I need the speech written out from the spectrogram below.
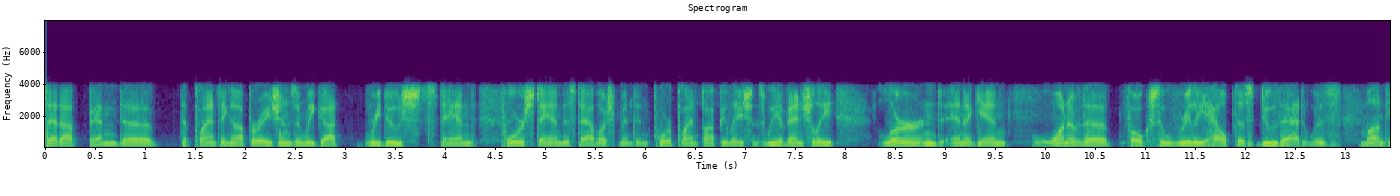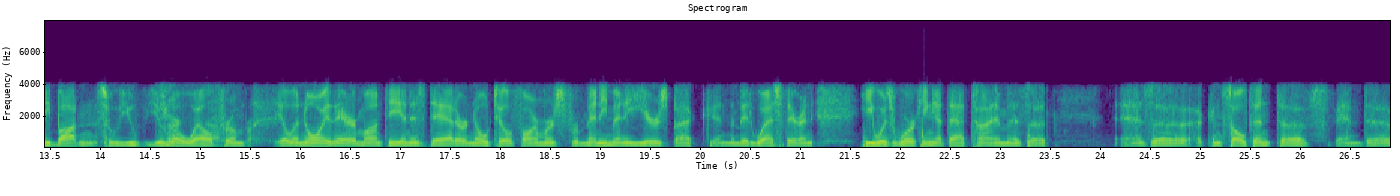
setup and uh, the planting operations, and we got reduced stand, poor stand establishment, and poor plant populations. We eventually learned, and again, one of the folks who really helped us do that was Monte Bottens, who you you sure. know well yeah, from right. Illinois. There, Monte and his dad are no-till farmers for many many years back in the Midwest there, and he was working at that time as a as a, a consultant of, and uh,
